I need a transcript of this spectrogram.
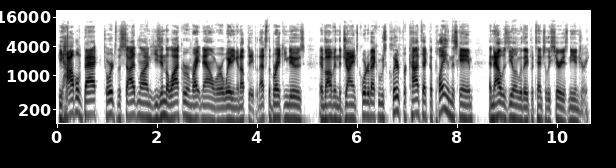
He hobbled back towards the sideline. He's in the locker room right now. We're awaiting an update. But that's the breaking news involving the Giants quarterback who was cleared for contact to play in this game and now is dealing with a potentially serious knee injury.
